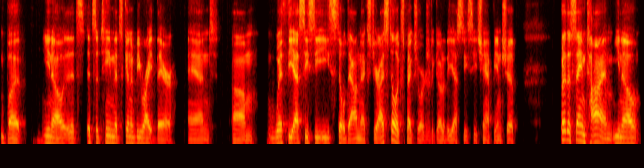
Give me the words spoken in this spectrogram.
But you know, it's it's a team that's going to be right there. And um, with the SEC East still down next year, I still expect Georgia to go to the SEC championship. But at the same time, you know,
